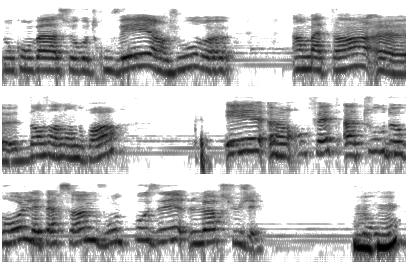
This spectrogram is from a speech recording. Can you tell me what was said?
Donc on va se retrouver un jour, euh, un matin, euh, dans un endroit. Et en fait, à tour de rôle, les personnes vont poser leur sujet. Donc, mhm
